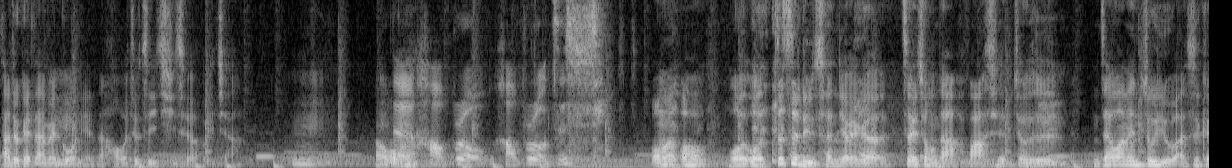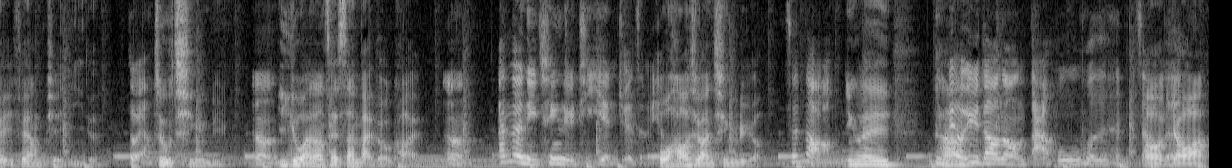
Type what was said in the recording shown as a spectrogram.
他就可以在那边过年，嗯、然后我就自己骑车回家。嗯，你的好 bro 好 bro 之行。我们哦，我我这次旅程有一个最重大的发现，就是你在外面住一晚是可以非常便宜的。对啊，住青旅，嗯，一个晚上才三百多块。嗯，啊，那你青旅体验你觉得怎么样？我好喜欢青旅哦，真的哦，因为你没有遇到那种打呼或者很脏的。哦，有啊，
